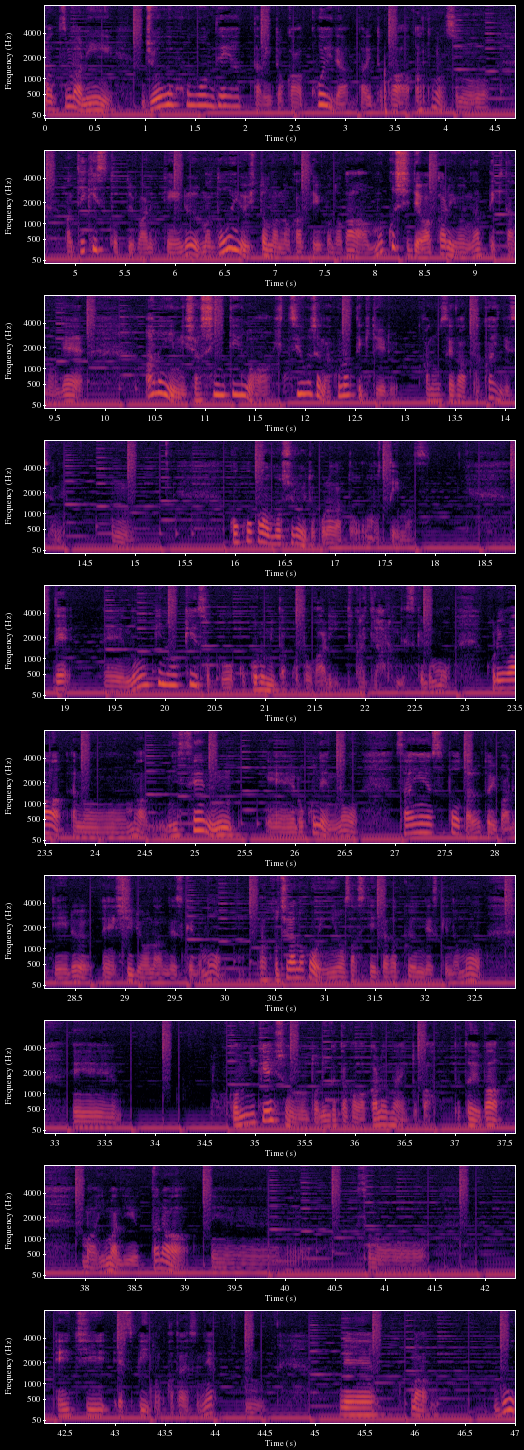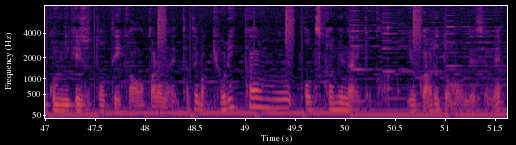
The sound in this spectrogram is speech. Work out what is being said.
まあ、つまり情報であったりとか声であったりとかあとはその、まあ、テキストと言われている、まあ、どういう人なのかっていうことが目視で分かるようになってきたのである意味写真っていうのは必要じゃなくなってきている可能性が高いんですよね。うん、ここが面白いところだと思っています。で、えー、脳機能計測を試みたことがありって書いてあるんですけどもこれはあのー、まあ、2006年のサイエンスポータルと呼ばれている、えー、資料なんですけども、まあ、こちらの方を引用させていただくんですけども、えコミュニケーションの取り方がわからないとか例えば、まあ、今で言ったら、えその HSP の方ですね。うん、で、まあどうコミュニケーションを取っていいかわからない。例えば距離感をつかめないとか、よくあると思うんですよね。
